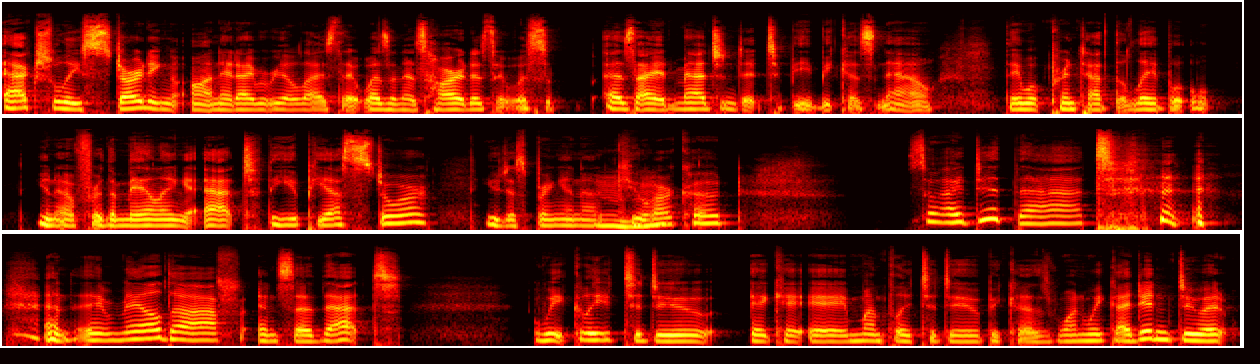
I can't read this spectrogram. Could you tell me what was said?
actually starting on it, I realized that it wasn't as hard as it was as I imagined it to be because now they will print out the label, you know, for the mailing at the UPS store. You just bring in a mm-hmm. QR code. So I did that and they mailed off. And so that weekly to do, AKA monthly to do, because one week I didn't do it.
